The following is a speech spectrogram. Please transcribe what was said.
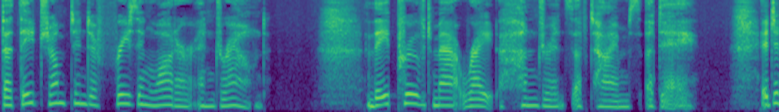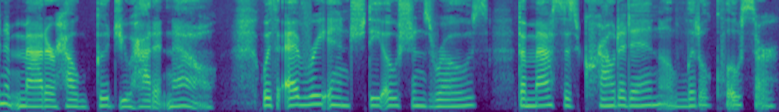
that they jumped into freezing water and drowned. They proved Matt right hundreds of times a day. It didn't matter how good you had it now. With every inch the oceans rose, the masses crowded in a little closer,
